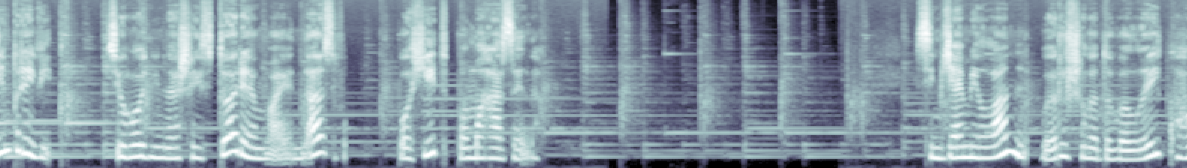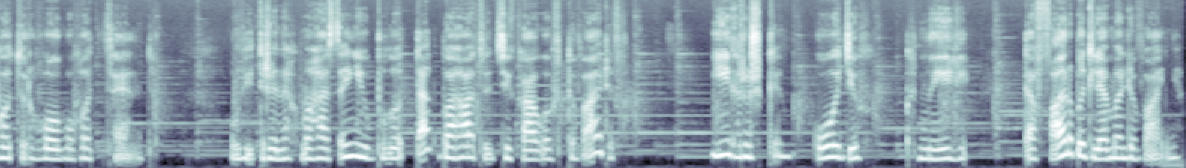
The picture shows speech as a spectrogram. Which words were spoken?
Всім привіт! Сьогодні наша історія має назву Похід по магазинах. Сім'я Мілани вирушила до великого торгового центру. У вітринах магазинів було так багато цікавих товарів: іграшки, одяг, книги та фарби для малювання.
